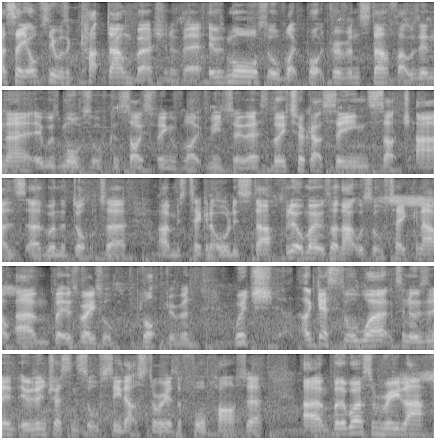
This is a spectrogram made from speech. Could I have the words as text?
I say obviously it was a cut down version of it. It was more sort of like plot driven stuff that was in there. It was more of a sort of concise thing of like we need to do this. But they took out scenes such as uh, when the Doctor um, is taking out all his stuff. Little moments like that were sort of taken out, um, but it was very sort of plot driven. Which I guess sort of worked, and it was an, it was interesting to sort of see that story as a four-parter. Um, but there were some really laugh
